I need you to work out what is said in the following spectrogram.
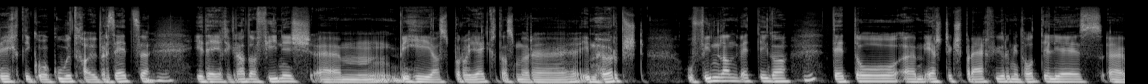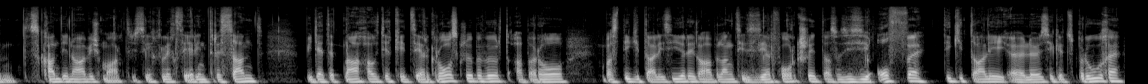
richtig und gut kann übersetzen kann. Mhm. Ich denke gerade an Finnisch, ähm, wie hier als Projekt, dass wir äh, im Herbst auf Finnland gehen. Mhm. Dort ähm, erste Gespräche führen mit Hoteliers. Ähm, der skandinavische Markt ist sicherlich sehr interessant, wie dort die Nachhaltigkeit sehr groß geschrieben wird, aber auch was Digitalisierung anbelangt, sind sie sehr fortgeschritten. Also sie sind offen, digitale äh, Lösungen zu brauchen.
